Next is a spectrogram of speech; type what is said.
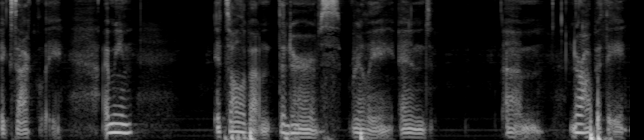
exactly. I mean, it's all about the nerves, really, and um, neuropathy,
